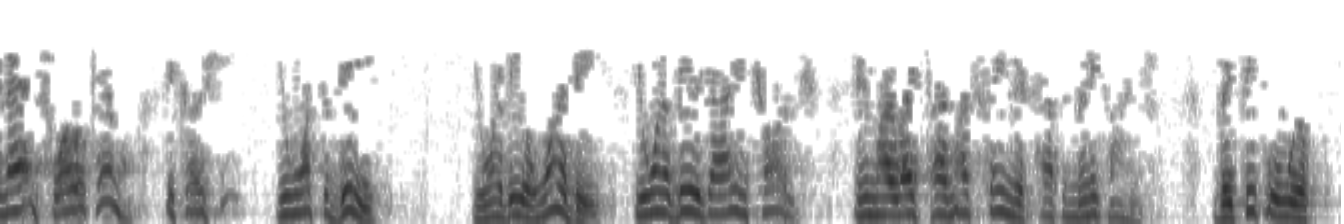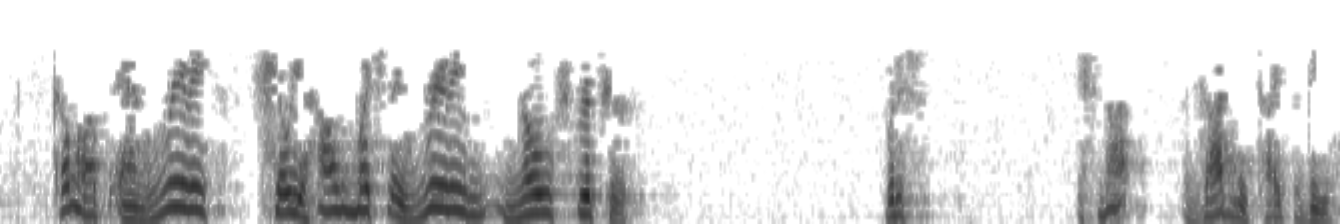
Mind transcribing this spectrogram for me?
a gnat and swallow a camel because you want to be, you want to be or want to be. You want to be the guy in charge. In my lifetime, I've seen this happen many times the people will come up and really show you how much they really know Scripture. But it's, it's not a godly type of deal.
